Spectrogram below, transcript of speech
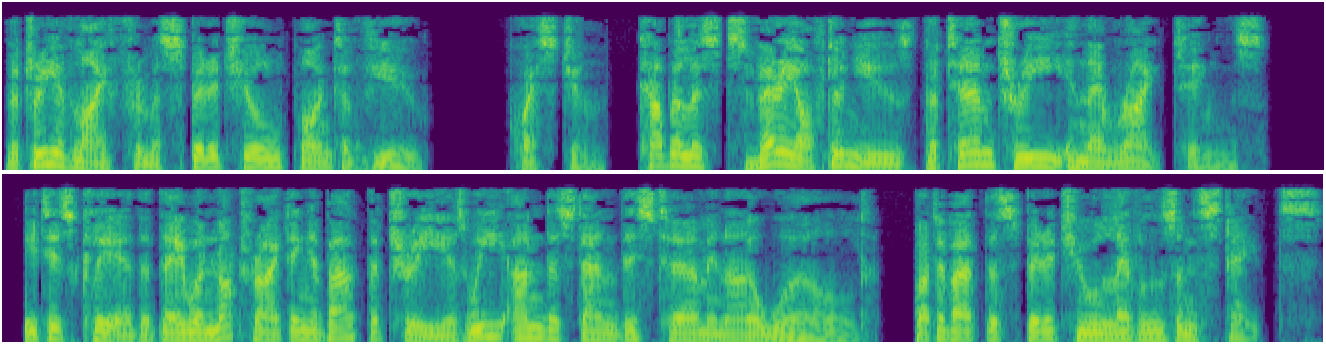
The Tree of Life from a Spiritual Point of View Question. Kabbalists very often used the term tree in their writings. It is clear that they were not writing about the tree as we understand this term in our world, but about the spiritual levels and states.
